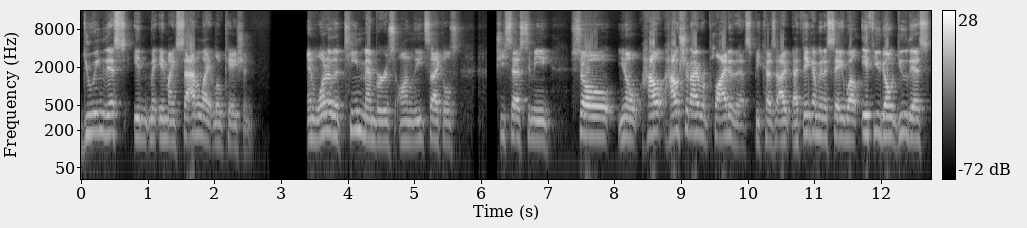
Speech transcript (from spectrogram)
doing this in in my satellite location?" And one of the team members on Lead Cycles, she says to me, "So, you know, how how should I reply to this? Because I I think I'm going to say, well, if you don't do this,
